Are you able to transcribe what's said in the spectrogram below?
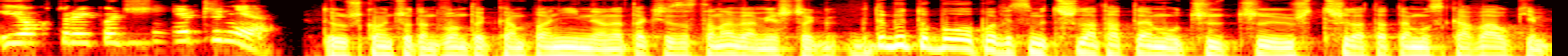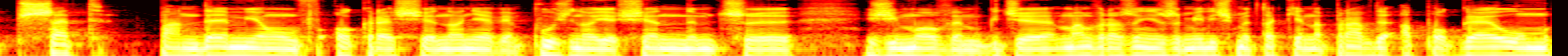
i o której godzinie, czy nie. To już kończę ten wątek kampanijny, ale tak się zastanawiam jeszcze, gdyby to było powiedzmy trzy lata temu, czy, czy już trzy lata temu z kawałkiem, przed pandemią w okresie, no nie wiem, późno jesiennym czy zimowym, gdzie mam wrażenie, że mieliśmy takie naprawdę apogeum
